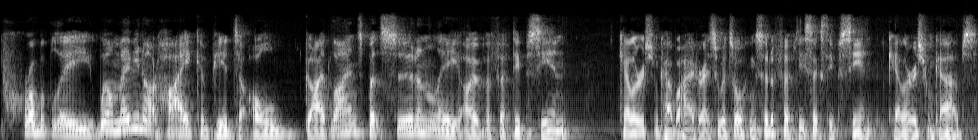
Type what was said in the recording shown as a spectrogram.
probably, well, maybe not high compared to old guidelines, but certainly over 50% calories from carbohydrates. So we're talking sort of 50, 60% calories from carbs.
